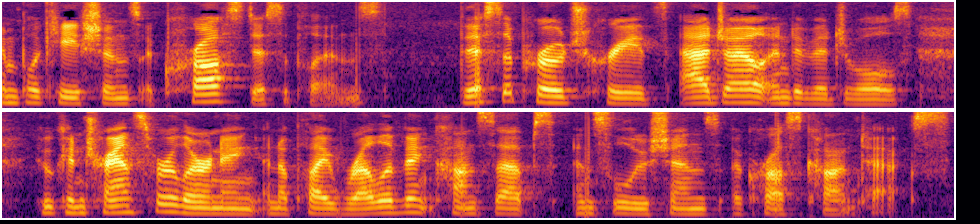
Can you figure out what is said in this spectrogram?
implications across disciplines, this approach creates agile individuals who can transfer learning and apply relevant concepts and solutions across contexts.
